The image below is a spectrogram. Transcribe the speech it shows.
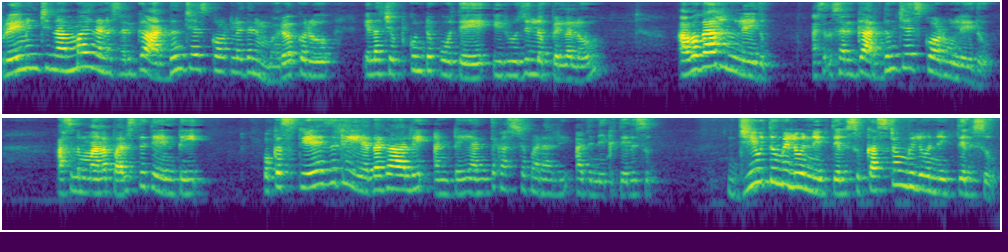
ప్రేమించిన అమ్మాయి నన్ను సరిగ్గా అర్థం చేసుకోవట్లేదని మరొకరు ఇలా చెప్పుకుంటూ పోతే ఈ రోజుల్లో పిల్లలు అవగాహన లేదు. అసలు సరిగ్గా అర్థం చేసుకోవడం లేదు. అసలు మన పరిస్థితి ఏంటి? ఒక స్టేజ్కి ఎదగాలి అంటే ఎంత కష్టపడాలి? అది నీకు తెలుసు. జీవితం విలువ నీకు తెలుసు. కష్టం విలువ నీకు తెలుసు.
